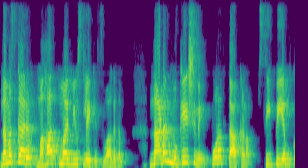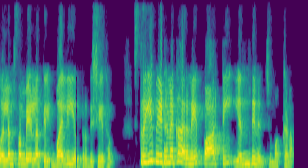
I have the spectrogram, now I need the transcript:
നമസ്കാരം. മഹാത്മാ ന്യൂസിലേക്ക് സ്വാഗതം. നടൻ മുകേഷിനെ പുറത്താക്കണം. സി പി എം കൊല്ലം സമ്മേളനത്തിൽ വലിയ പ്രതിഷേധം. സ്ത്രീ പീഡനക്കാരനെ പാർട്ടി എന്തിന് ചുമക്കണം?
